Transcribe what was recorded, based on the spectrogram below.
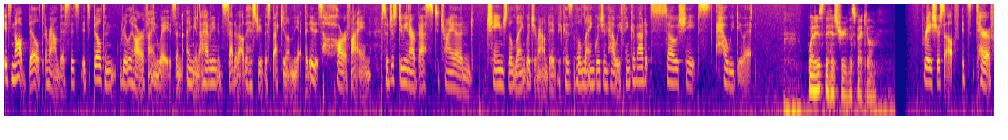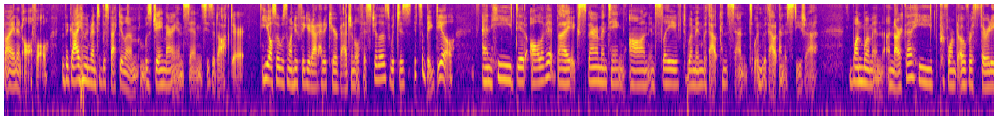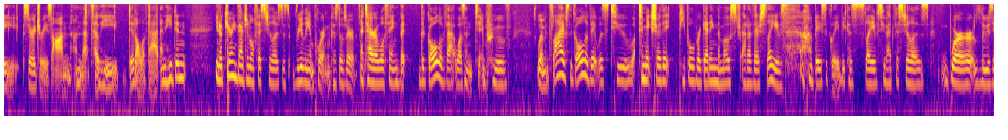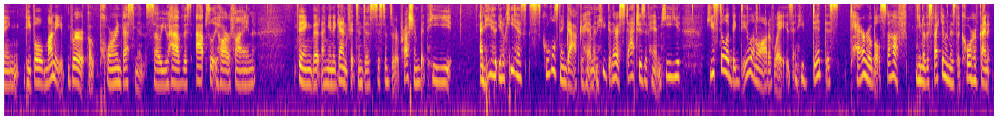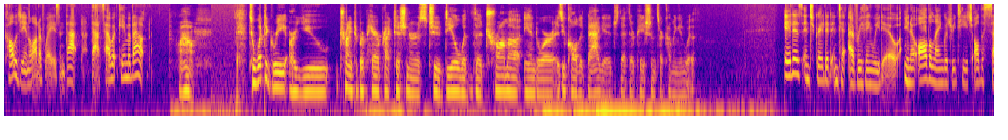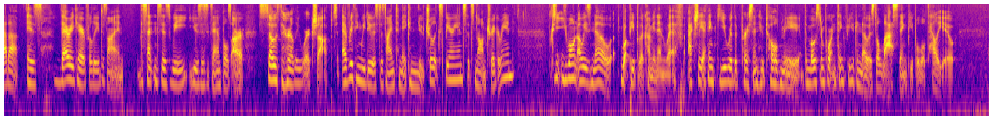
it's not built around this. It's it's built in really horrifying ways. And I mean, I haven't even said about the history of the speculum yet, but it is horrifying. So just doing our best to try and change the language around it because the language and how we think about it so shapes how we do it. What is the history of the speculum? brace yourself. It's terrifying and awful. The guy who invented the speculum was J. Marion Sims. He's a doctor. He also was the one who figured out how to cure vaginal fistulas, which is it's a big deal. And he did all of it by experimenting on enslaved women without consent and without anesthesia. One woman, Anarcha, he performed over 30 surgeries on, and that's how he did all of that. And he didn't, you know, curing vaginal fistulas is really important because those are a terrible thing, but the goal of that wasn't to improve women's lives. The goal of it was to to make sure that people were getting the most out of their slaves, basically, because slaves who had fistulas were losing people money, were poor investments. So you have this absolutely horrifying thing that I mean, again, fits into systems of oppression. But he and he, you know, he has schools named after him, and he there are statues of him. He he's still a big deal in a lot of ways, and he did this terrible stuff. You know, the speculum is the core of gynecology in a lot of ways, and that that's how it came about. Wow. To what degree are you trying to prepare practitioners to deal with the trauma and or as you called it baggage that their patients are coming in with? It is integrated into everything we do. You know, all the language we teach, all the setup is very carefully designed the sentences we use as examples are so thoroughly workshopped. Everything we do is designed to make a neutral experience that's non triggering. Because you won't always know what people are coming in with. Actually, I think you were the person who told me the most important thing for you to know is the last thing people will tell you.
